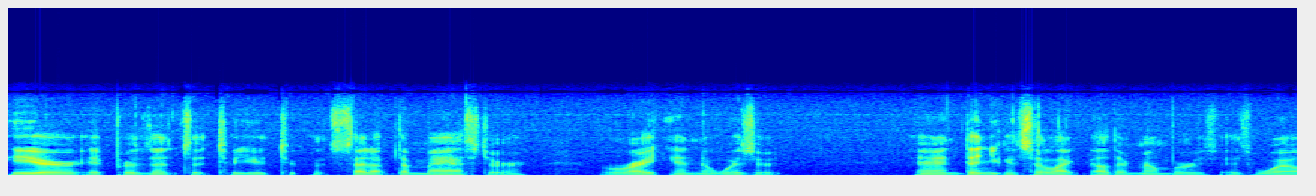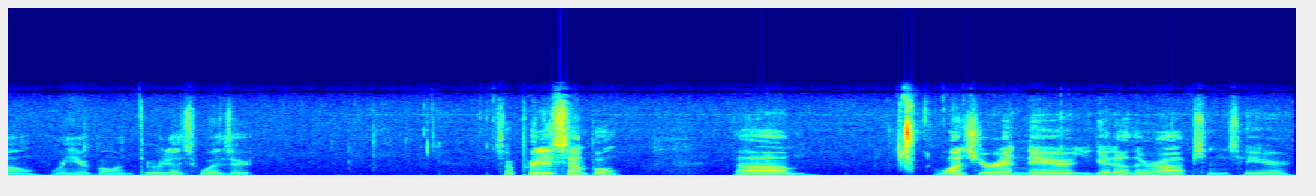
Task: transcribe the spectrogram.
here it presents it to you to set up the master right in the wizard and then you can select other members as well when you're going through this wizard so pretty simple. Um, once you're in there, you get other options here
